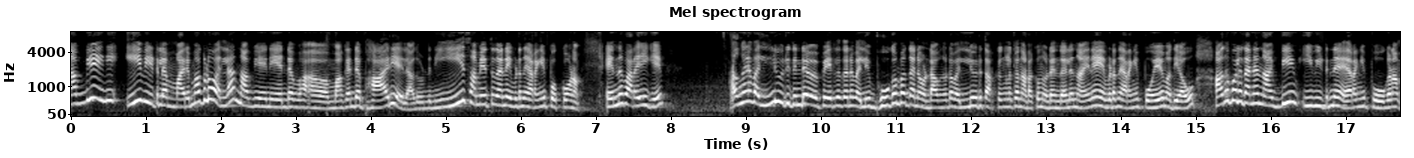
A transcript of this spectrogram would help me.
നവ്യ ഇനി ഈ വീട്ടിലെ മരുമകളും അല്ല? നവ്യ ഇനി എന്റെ മകന്റെ മകന്റെ ഭാര്യയല്ല അതുകൊണ്ട് നീ ഈ സമയത്ത് തന്നെ ഇവിടുന്ന് ഇറങ്ങി പൊക്കോണം എന്ന് പറയുകയും അങ്ങനെ വലിയൊരു ഇതിന്റെ പേരിൽ തന്നെ വലിയ ഭൂകമ്പം തന്നെ ഉണ്ടാവുന്നുണ്ട് വലിയൊരു തർക്കങ്ങളൊക്കെ നടക്കുന്നുണ്ട്. എന്തായാലും നയനെ എവിടെ നിന്ന് ഇറങ്ങി പോയേ മതിയാവും. അതുപോലെ തന്നെ നവ്യയും ഈ വീട്ടിൽ നിന്ന് ഇറങ്ങി പോകണം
